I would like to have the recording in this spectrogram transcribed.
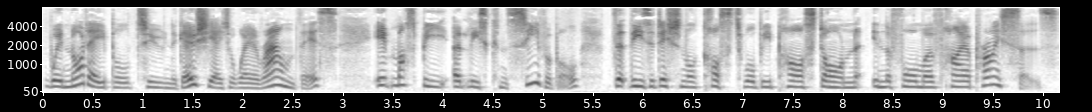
we're not able to negotiate a way around this, it must be at least conceivable that these additional costs will be passed on in the form of higher prices.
